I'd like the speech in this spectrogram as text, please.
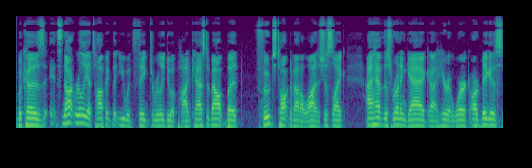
because it's not really a topic that you would think to really do a podcast about but food's talked about a lot. It's just like I have this running gag uh, here at work. Our biggest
